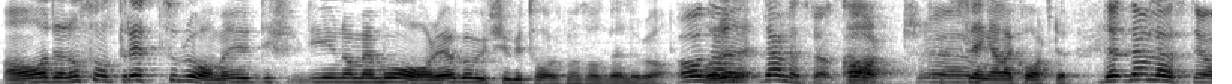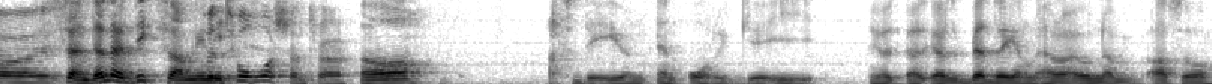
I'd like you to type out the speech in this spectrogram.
Ja, den har sålt rätt så bra. Men det, är ju några memoarer jag gav ut 2012 som har sålt väldigt bra. Ja, Och den, den läste jag. Kart. eh, Släng alla kartor. den, den läste jag Sen den där diktsamlingen... för två år sedan tror jag. Ja. Alltså det är ju en, en orgie i... Jag, jag, jag bläddrar igenom det här och undrar, alltså...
